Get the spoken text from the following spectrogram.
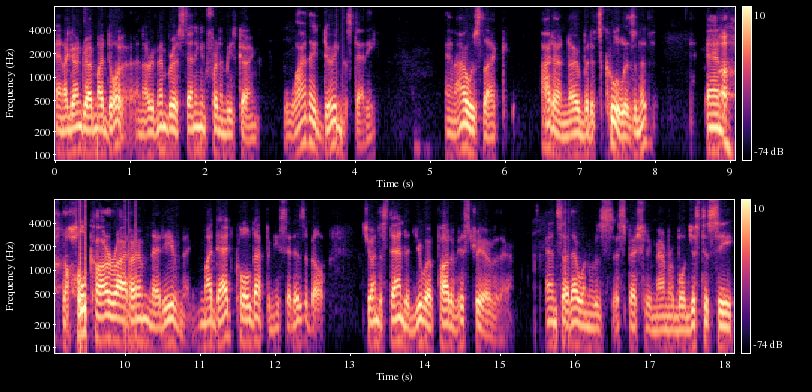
and I go and grab my daughter, and I remember her standing in front of me, going, "Why are they doing this, Daddy?" And I was like, "I don't know, but it's cool, isn't it?" And the whole car ride home that evening, my dad called up and he said, Isabel, do you understand that you were part of history over there? And so that one was especially memorable just to see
